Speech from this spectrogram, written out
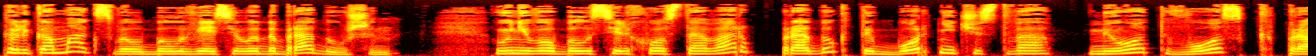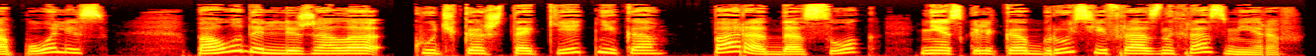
Только Максвелл был весел и добродушен. У него был сельхозтовар, продукты бортничества, мед, воск, прополис. Поодаль лежала кучка штакетника, пара досок, несколько брусьев разных размеров.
